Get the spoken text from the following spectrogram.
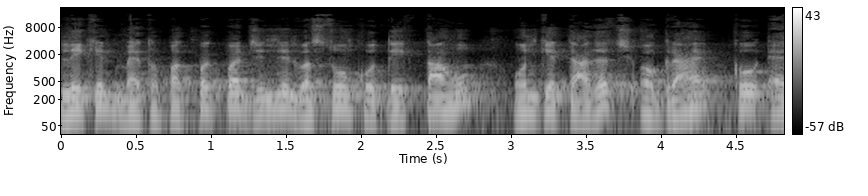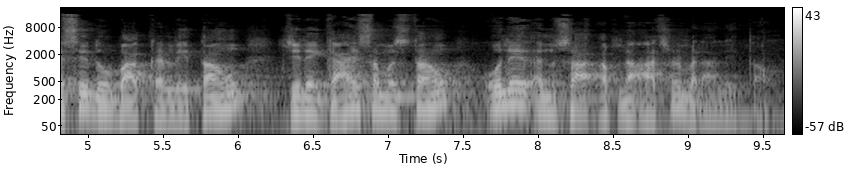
लेकिन मैं तो पग पग पर जिन जिन वस्तुओं को देखता हूँ, उनके त्याजच और ग्राह को ऐसे दो भाग कर लेता हूँ, जिन्हें गाय समझता हूँ, उन्हें अनुसार अपना आचरण बना लेता हूँ।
